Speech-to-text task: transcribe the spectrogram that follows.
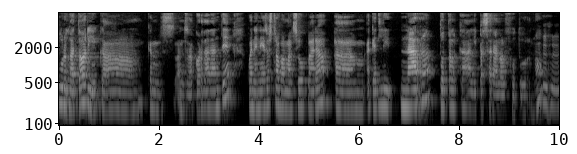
purgatori que, que ens, ens recorda Dante, quan Eneas es troba amb el seu pare, eh, aquest li narra tot el que li passarà en el futur, no? Uh -huh.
